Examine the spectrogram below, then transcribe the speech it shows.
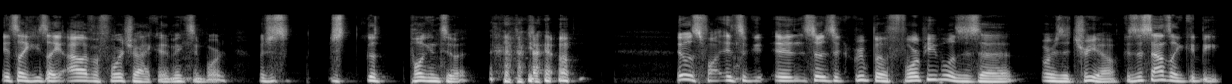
it's like he's like, I'll have a four track and a mixing board, which just just go plug into it. You know? It was fun. It's a it, so it's a group of four people. Is this a or is it a trio? Because this sounds like it could be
